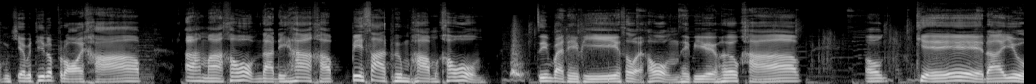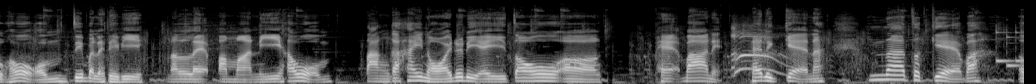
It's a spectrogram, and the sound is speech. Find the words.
มเคลียร์ไปที่เรียบร้อยครับอะมาเข้าผมด่านที่5ครับปีศาจพึมพำเข้าผมจิ้มไปเทพีสวยครับผมเทพีไปเพิ่มครับ โอเค ได้อยู่ครับผมจิ้มไปเลยเทพีนั่นแหละประมาณนี้ครับผม ตังก็ให้น้อยด้วยดิไอ้เจ้าเอ่อแพะบ้านเนี่ย แพะหรือแก่นะ น่าจะแก่ปะโอ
